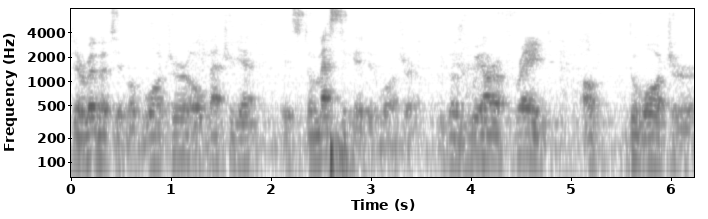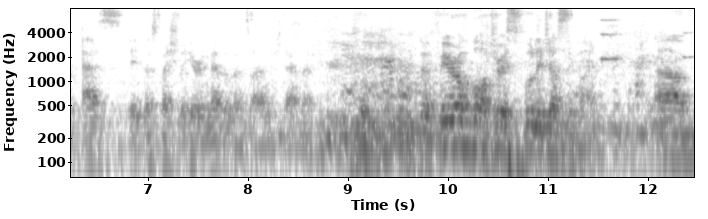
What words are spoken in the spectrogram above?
derivative of water, or better yet, it's domesticated water because we are afraid of the water as it, especially here in Netherlands, I understand that. the fear of water is fully justified. Um,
